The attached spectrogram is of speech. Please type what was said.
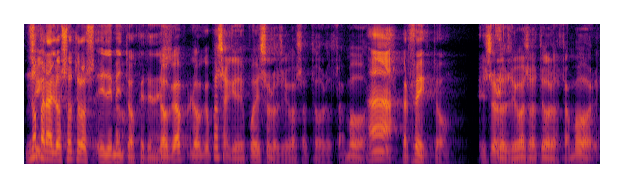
no Sí. para los otros elementos que tenés. Lo que, lo que pasa es que después eso lo llevas a todos los tambores. Ah, perfecto. Eso lo llevas a todos los tambores.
